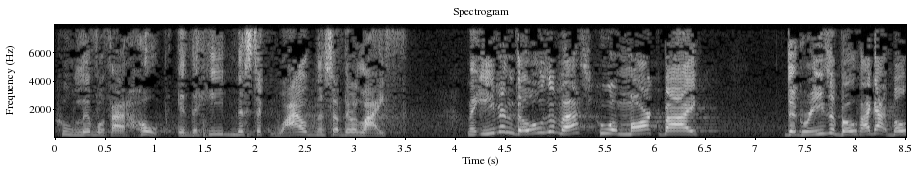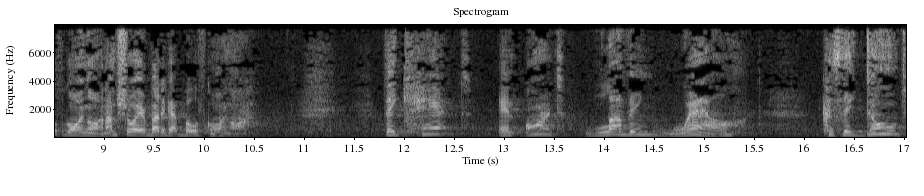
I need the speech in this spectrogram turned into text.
who live without hope in the hedonistic wildness of their life. Now, even those of us who are marked by degrees of both, I got both going on. I'm sure everybody got both going on. They can't and aren't loving well because they don't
